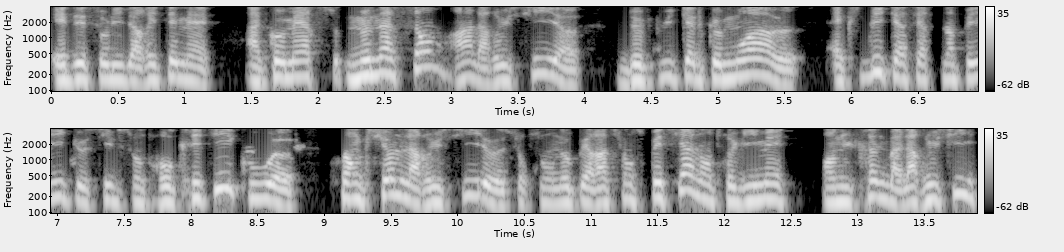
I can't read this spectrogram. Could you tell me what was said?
et des solidarités, mais un commerce menaçant. Hein. La Russie, euh, depuis quelques mois, euh, explique à certains pays que s'ils sont trop critiques ou euh, sanctionne la Russie sur son opération spéciale, entre guillemets, en Ukraine, bah, la Russie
